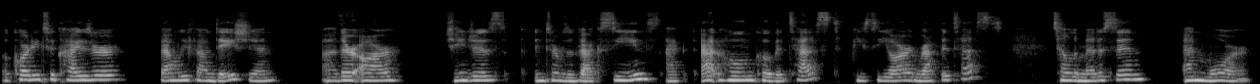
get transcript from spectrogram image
According to kaiser family foundation uh, there are changes in terms of vaccines at, home covid test pcr and rapid tests telemedicine and more.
